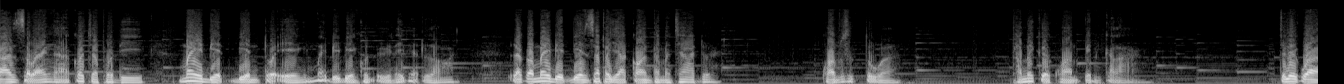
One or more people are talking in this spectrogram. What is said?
การแสวงหาก็จะพอดี ไม่เบียดเบียนตัวเอง ไม่เบียดเบียนคนอื่นให้เดือดร้อน แล้วก็ไม่เบียดเบียนทรัพยากรธรรมชาติด้วย ความรู้สึกตัวทำให้เกิดความเป็นกลาง จะเรียกว่า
